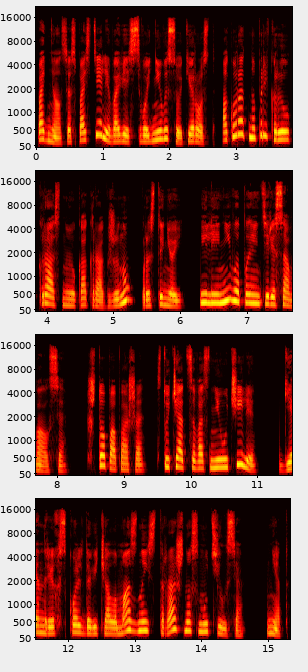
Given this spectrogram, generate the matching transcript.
поднялся с постели во весь свой невысокий рост, аккуратно прикрыл красную как рак жену простыней и лениво поинтересовался. «Что, папаша, стучаться вас не учили?» Генрих Скольдович Алмазный страшно смутился. Нет,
